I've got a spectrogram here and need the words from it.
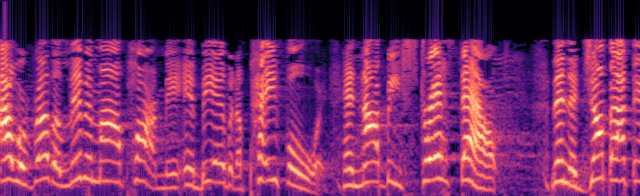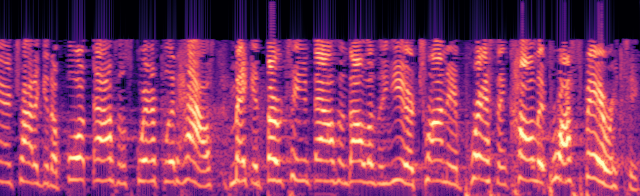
I would rather live in my apartment and be able to pay for it and not be stressed out than to jump out there and try to get a 4,000 square foot house making $13,000 a year trying to impress and call it prosperity.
